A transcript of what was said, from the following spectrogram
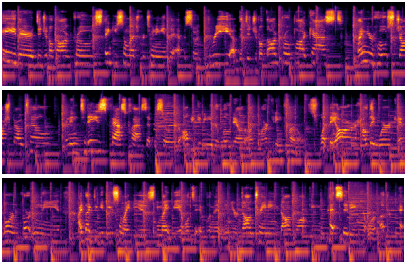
Hey there, Digital Dog Pros. Thank you so much for tuning in to episode three of the Digital Dog Pro podcast. I'm your host, Josh Bautel, and in today's Fast Class episode, I'll be giving you the lowdown on marketing funnels what they are, how they work, and more importantly, I'd like to give you some ideas you might be able to implement in your dog training, dog walking, pet sitting, or other pet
